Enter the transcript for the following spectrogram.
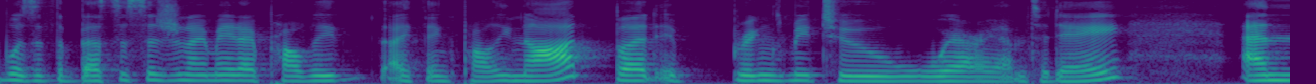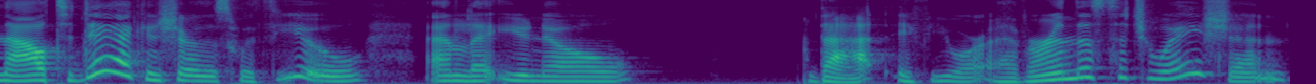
was it the best decision I made? I probably, I think probably not, but it brings me to where I am today. And now today I can share this with you and let you know that if you are ever in this situation,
